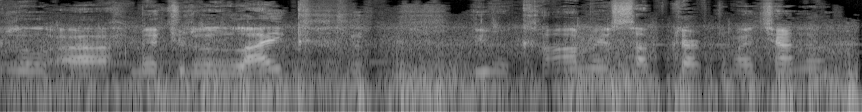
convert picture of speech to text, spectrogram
Uh, make sure to like leave a comment subscribe to my channel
